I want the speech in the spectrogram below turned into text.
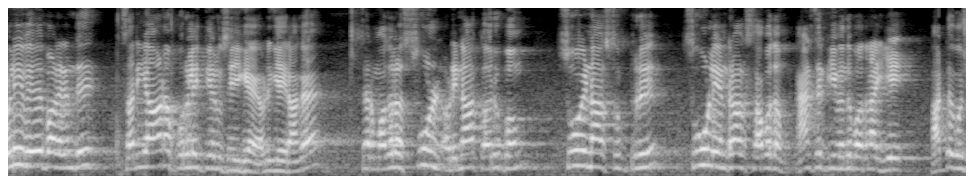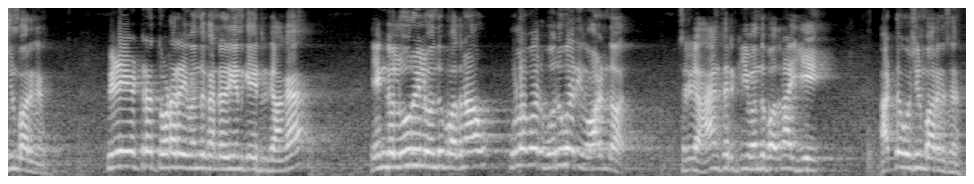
ஒளி வேறுபாடிலிருந்து சரியான பொருளை தேர்வு செய்க அப்படின்னு கேட்குறாங்க சார் முதல்ல சூழ் அப்படின்னா கருப்பம் சூழினா சுற்று சூழ் என்றால் சபதம். ஆன்சர் கீ வந்து பார்த்தோன்னா ஏ அடுத்த கொஸ்டின் பாருங்க. பிழையற்ற தொடரை வந்து கண்டறியன்னு கேட்டிருக்காங்க. எங்கள் ஊரில் வந்து பார்த்தோன்னா புலவர் ஒருவர் வாழ்ந்தார். சரிங்களா ஆன்சர் கீ வந்து பார்த்தோன்னா ஏ அடுத்த கொஸ்டின் பாருங்கள் சார்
